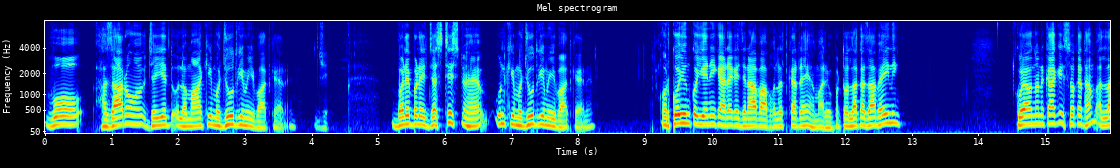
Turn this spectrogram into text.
وہ ہزاروں جید علماء کی موجودگی میں یہ بات کہہ رہے ہیں۔ جی۔ بڑے بڑے جسٹس جو ہیں، ان کی موجودگی میں یہ بات کہہ رہے ہیں۔ اور کوئی ان کو یہ نہیں کہہ رہا کہ جناب آپ غلط کر رہے ہیں، ہمارے اوپر تو اللہ کا عذاب ہے ہی نہیں۔ گویا انہوں نے کہا کہ اس وقت ہم اللہ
